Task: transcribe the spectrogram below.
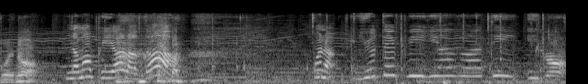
Bueno, No hemos pillado los dos. Bueno, yo te he pillado a ti y no.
